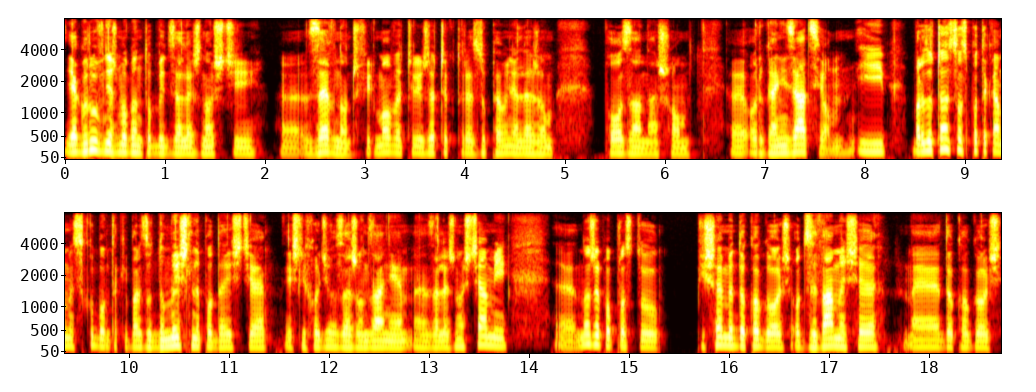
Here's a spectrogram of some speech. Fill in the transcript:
jak również mogą to być zależności zewnątrzfirmowe, czyli rzeczy, które zupełnie leżą poza naszą e, organizacją. I bardzo często spotykamy z Kubą takie bardzo domyślne podejście, jeśli chodzi o zarządzanie e, zależnościami, e, no że po prostu piszemy do kogoś, odzywamy się do kogoś,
